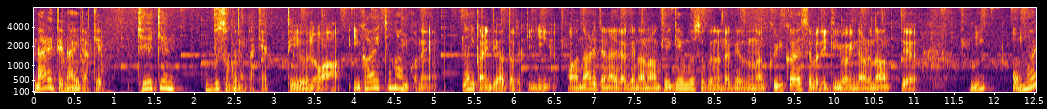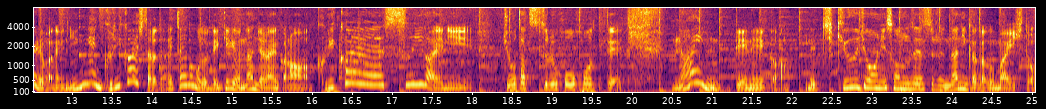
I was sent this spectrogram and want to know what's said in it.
慣れてないだけ。経験不足なだけっていうのは意外となんかね何かに出会った時にあ慣れてないだけだな経験不足なだけだな繰り返せばできるようになるなってに思えればね人間繰り返したら大体のことできるようになるんじゃないかな。繰り返す以外に上達する方法ってないんでねえか。で地球上に存在する何かが上手い人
